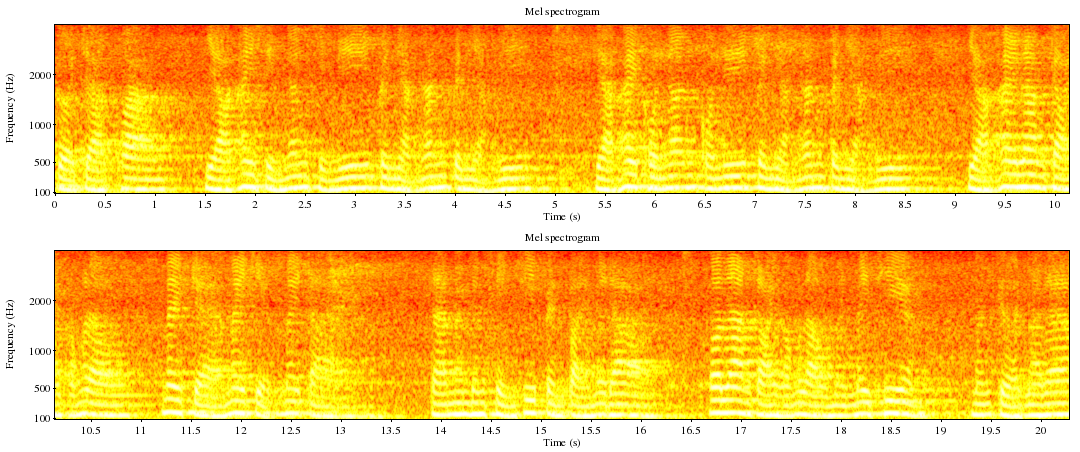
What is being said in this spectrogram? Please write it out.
เกิดจากความ อยากให้สิ่งนั้นสิ่งนี้เป็นอย่างนั้นเป็นอย่างนี้ อยากให้คนนั้นคนนี้เป็นอย่างนั้นเป็นอย่างนี้ อยากให้ร่างกายของเราไม่แก่ไม่เจ็บไม่ตาย แต่มันเป็นสิ่งที่เป็นไปไม่ได้ เพราะร่างกายของเรามันไม่เที่ยง มันเกิดมาแล้ว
